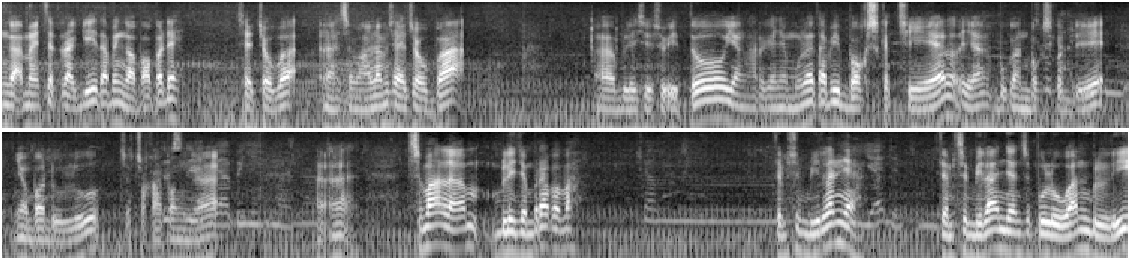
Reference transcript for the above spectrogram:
nggak macet lagi tapi nggak apa-apa deh. Saya coba. Nah semalam saya coba eh, beli susu itu yang harganya murah tapi box kecil ya bukan box Coba gede. dulu. nyoba dulu cocok apa terus enggak. BAB-nya gimana Heeh. semalam beli jam berapa mah jam jam 9 ya? Iya jam sembilan. jam 9 jam 10-an beli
